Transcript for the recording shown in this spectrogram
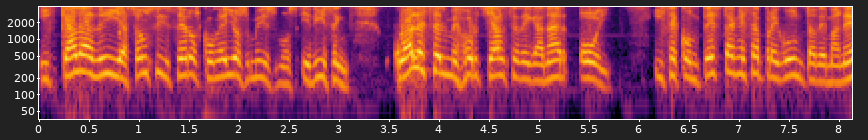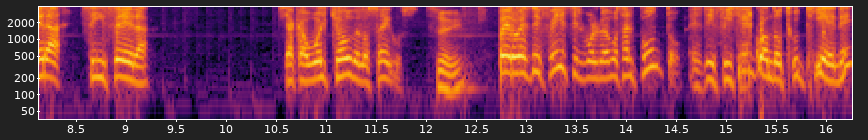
y cada día son sinceros con ellos mismos y dicen, ¿cuál es el mejor chance de ganar hoy? Y se contestan esa pregunta de manera sincera, se acabó el show de los egos. Sí. Pero es difícil, volvemos al punto. Es difícil cuando tú tienes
